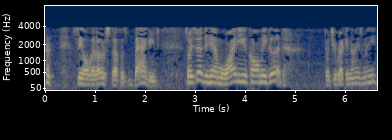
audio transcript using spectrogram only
see all that other stuff as baggage. So he said to him, Why do you call me good? Don't you recognize me?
